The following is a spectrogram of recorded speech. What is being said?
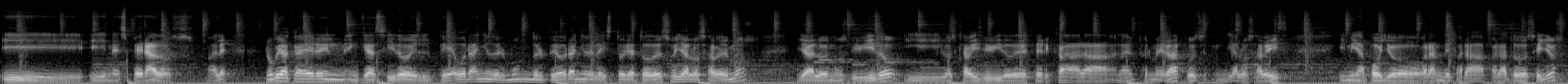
y, inesperados, ¿vale? No voy a caer en, que ha sido el peor año del mundo, el peor año de la historia, todo eso ya lo sabemos, ya lo hemos vivido y los que habéis vivido de cerca la, enfermedad, pues ya lo sabéis y mi apoyo grande para, para todos ellos.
